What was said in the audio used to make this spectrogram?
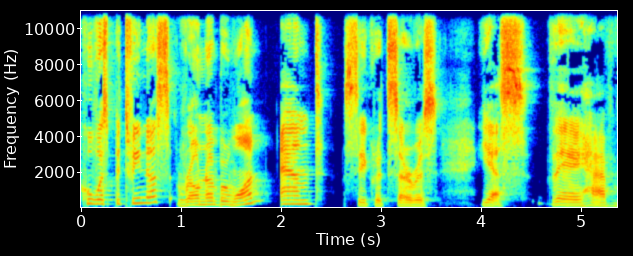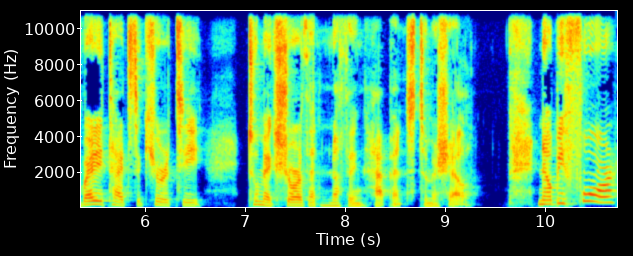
who was between us? Row number one and Secret Service. Yes, they have very tight security to make sure that nothing happens to Michelle. Now, before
